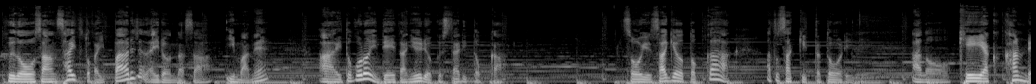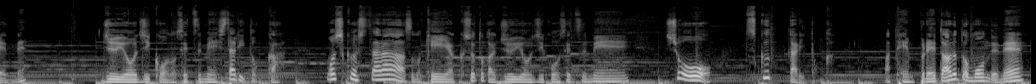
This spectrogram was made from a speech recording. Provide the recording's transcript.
不動産サイトとかいっぱいあるじゃない？いろんなさ、今ね。ああいうところにデータ入力したりとか、そういう作業とか、あとさっき言った通りに、あの、契約関連ね、重要事項の説明したりとか、もしかしたら、その契約書とか重要事項説明書を作ったりとか、まあ、テンプレートあると思うんでね、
